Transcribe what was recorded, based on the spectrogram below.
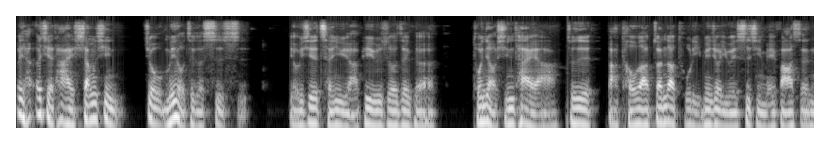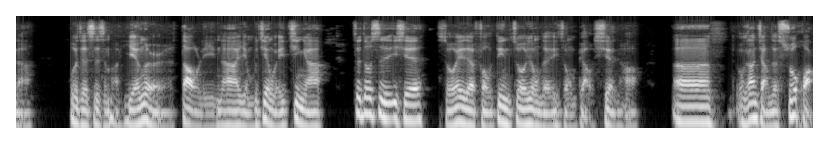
而且而且他还相信就没有这个事实。有一些成语啊，譬如说这个。鸵鸟心态啊，就是把头啊钻到土里面，就以为事情没发生啊，或者是什么掩耳盗铃啊，眼不见为净啊，这都是一些所谓的否定作用的一种表现哈。呃，我刚刚讲的说谎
